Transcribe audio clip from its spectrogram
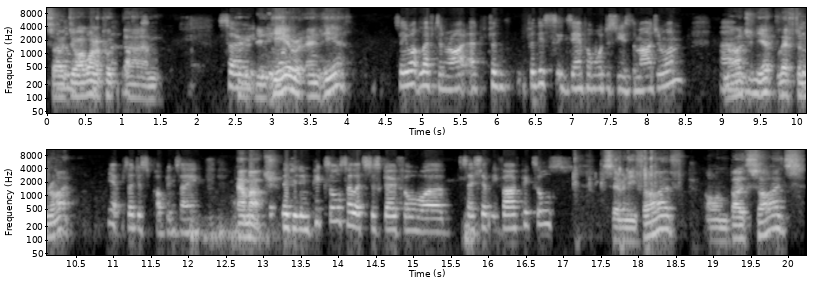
So do I want to put, um, So put it in here want- and here? so you want left and right. For for this example, we'll just use the margin one. Um, Margin, yep, left and right. Yep. So just pop in say How much? measured in pixels. So let's just go for uh, say 75 pixels. 75 on both sides.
